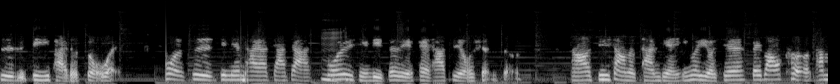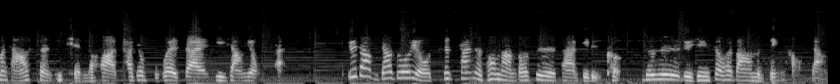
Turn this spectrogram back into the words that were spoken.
是第一排的座位，或者是今天他要加价托运行李，这个也可以他自由选择。然后机上的餐点，因为有些背包客他们想要省钱的话，他就不会在机上用餐。遇到比较多有吃餐的，通常都是他的旅客，就是旅行社会帮他们订好这样。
